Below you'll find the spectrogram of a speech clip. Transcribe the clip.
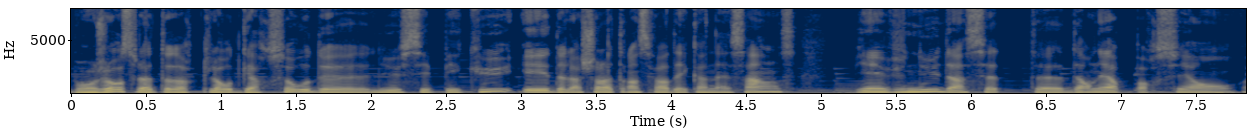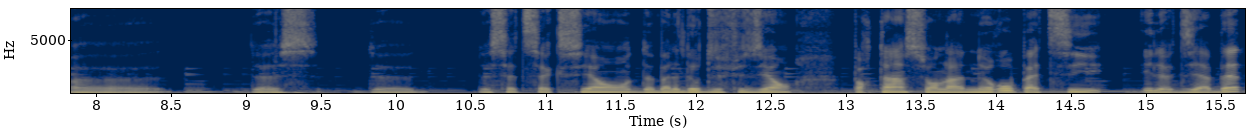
Bonjour, c'est le Claude Garceau de l'UCPQ et de la Chambre de transfert des connaissances. Bienvenue dans cette euh, dernière portion euh, de, de, cette section de balado-diffusion portant sur la neuropathie et le diabète.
